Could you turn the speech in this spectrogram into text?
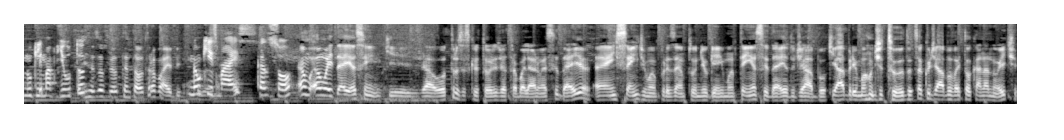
no clima vilto. E resolveu tentar outra vibe. Não quis mais, cansou. É, uma- é uma ideia, assim, que já outros escritores já trabalharam essa ideia. É, em Sandman, por exemplo, o Neil Gaiman tem essa ideia do diabo que abre mão de tudo, só que o diabo vai tocar na noite,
